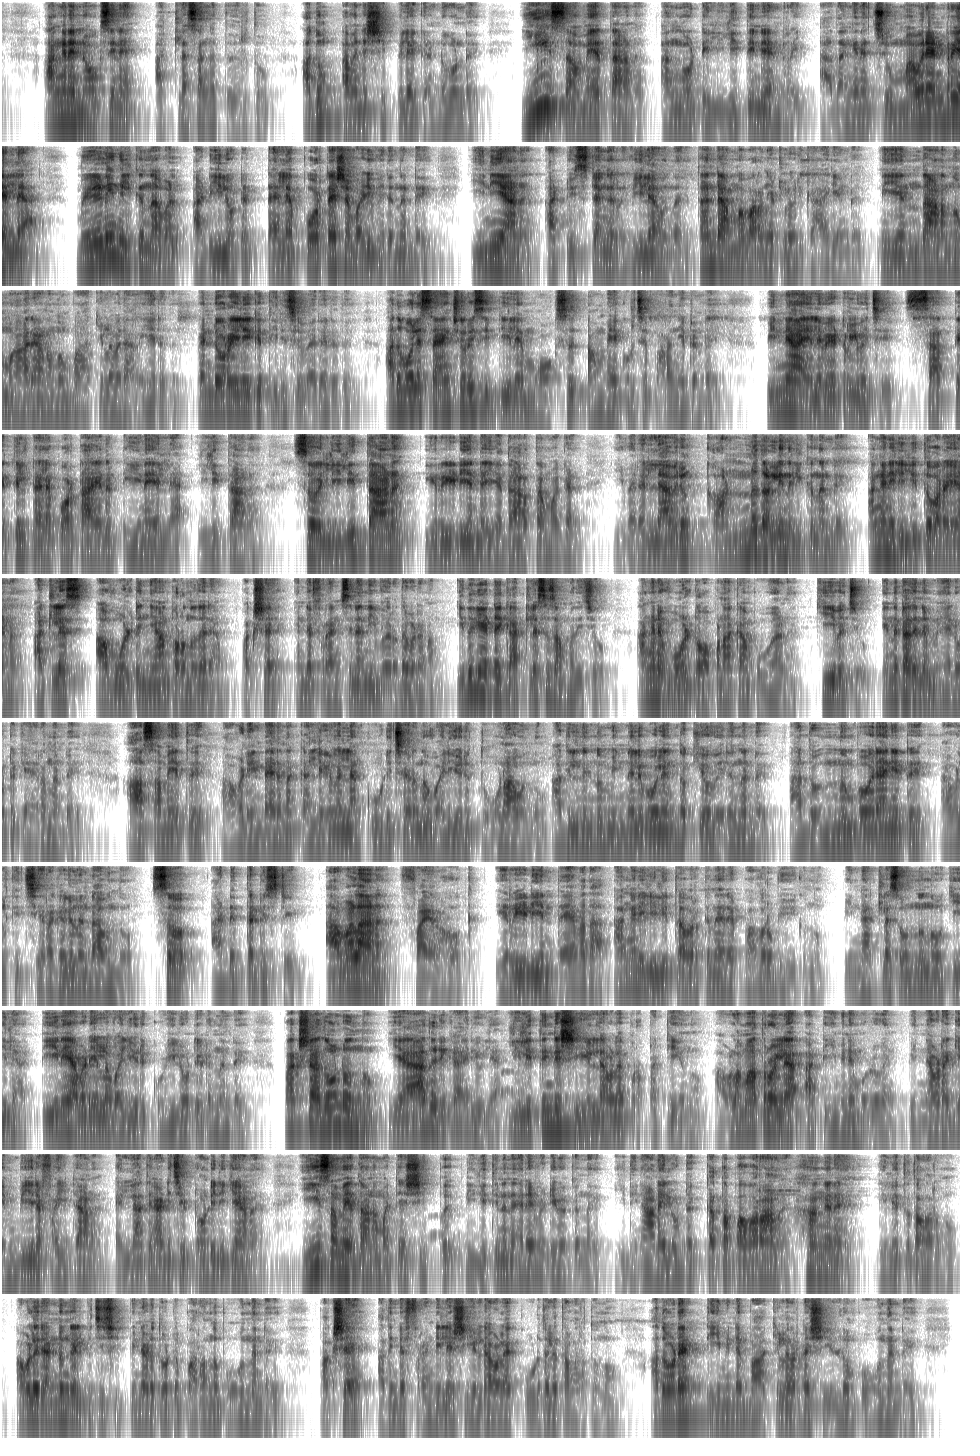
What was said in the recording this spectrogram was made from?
അങ്ങനെ നോക്സിനെ അറ്റ്ലസ് അങ്ങ് തീർത്തു. അതും അവന്റെ ഷിപ്പിലെ ഗണ്ണുകൊണ്ട്. ഈ സമയത്താണ് അങ്ങോട്ട് ലിലിത്തിന്റെ എൻട്രി അതങ്ങനെ ചുമ്മാ ഒരു എൻട്രി അല്ല. മേളിൽ നിൽക്കുന്ന അവൾ അടിയിലോട്ട് ടെലപ്പോർട്ടേഷൻ വഴി വരുന്നുണ്ട്. ഇനിയാണ് ആ ട്വിസ്റ്റ് അങ്ങ് റിവീൽ ആവുന്നത്. തന്റെ അമ്മ പറഞ്ഞിട്ടുള്ള ഒരു കാര്യമുണ്ട്. നീ എന്താണെന്നും ആരാണെന്നും ബാക്കിയുള്ളവർ അറിയരുത്. പെൻഡോറയിലേക്ക് തിരിച്ചു വരരുത്. അതുപോലെ സാങ്ച്വറി സിറ്റിയിലെ മോക്സ് അമ്മയെക്കുറിച്ച് പറഞ്ഞിട്ടുണ്ട്. പിന്നെ ആ എലിവേറ്ററിൽ വെച്ച് സത്യത്തിൽ ടെലപ്പോർട്ടായത് ടീനയല്ല ലിലിത്താണ് സോ ലിലിത്താണ് ഇറീഡിയന്റെ യഥാർത്ഥ മകൾ. ഇവരെല്ലാവരും കണ്ണ് തള്ളി നിൽക്കുന്നുണ്ട്. അങ്ങനെ ലിലിത്ത് പറയാണ് അറ്റ്ലസ് ആ വോൾട്ട് ഞാൻ തുറന്നു തരാം. പക്ഷേ എന്റെ ഫ്രണ്ട്സിനെ നീ വെറുതെ വിടണം. ഇത് കേട്ടേക്ക് അറ്റ്ലസ് സമ്മതിച്ചു. അങ്ങനെ വോൾട്ട് ഓപ്പൺ ആക്കാൻ പോവുകയാണ്. കീ വെച്ചു. എന്നിട്ട് അതിന്റെ മേലോട്ട് കയറുന്നുണ്ട്. ആ സമയത്ത് അവിടെ ഉണ്ടായിരുന്ന കല്ലുകളെല്ലാം കൂടിച്ചേർന്ന് വലിയൊരു തൂണാവുന്നു. അതിൽ നിന്നും മിന്നൽ പോലെ എന്തൊക്കെയോ വരുന്നുണ്ട്. അതൊന്നും പോരാനിട്ട് അവൾക്ക് ചിറകുകൾ ഉണ്ടാവുന്നു. സോ അടുത്ത ട്വിസ്റ്റ്. അവളാണ് ഫയർഹോക്ക്. ഇറീഡിയൻ ദേവത. അങ്ങനെ ലിലിത്ത് അവർക്ക് നേരെ പവർ ഉപയോഗിക്കുന്നു. പിന്നെ അറ്റ്ലസ് ഒന്നും നോക്കിയില്ല. ടീനെ അവിടെയുള്ള വലിയൊരു കുഴിയിലോട്ട് ഇടുന്നുണ്ട്. പക്ഷെ അതുകൊണ്ടൊന്നും യാതൊരു കാര്യമില്ല ലിലിത്തിന്റെ ഷീൽഡ് അവളെ പ്രൊട്ടക്റ്റ് ചെയ്യുന്നു. അവളെ മാത്രമല്ല ആ ടീമിനെ മുഴുവൻ. പിന്നെ അവിടെ ഗംഭീര ഫൈറ്റാണ് എല്ലാത്തിനും അടിച്ചിട്ടുകൊണ്ടിരിക്കുകയാണ് ഈ സമയത്താണ് മറ്റേ ഷിപ്പ് ലിലിത്തിന് നേരെ വെടിവെക്കുന്നത്. ഇതിനാണെങ്കിൽ ഒടുക്കത്തെ പവറാണ് അങ്ങനെ ലിലിത്ത് തളർന്നു. അവൾ രണ്ടും കൽപ്പിച്ച് ഷിപ്പിന്റെ അടുത്തോട്ട് പറന്നു പോകുന്നുണ്ട്. പക്ഷേ അതിന്റെ ഫ്രണ്ടിലെ ഷീൽഡ് അവളെ കൂടുതൽ തളർത്തുന്നു. അതോടെ ടീമിന്റെ ബാക്കിയുള്ളവരുടെ ഷീൽഡും പോകുന്നുണ്ട്.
